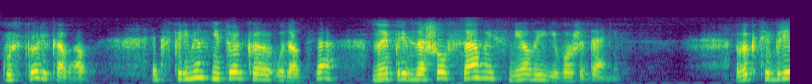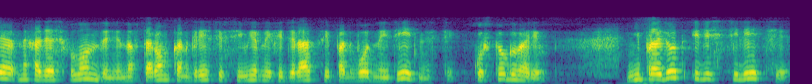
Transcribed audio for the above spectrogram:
Кусто ликовал. Эксперимент не только удался, но и превзошел самые смелые его ожидания. В октябре, находясь в Лондоне на втором конгрессе Всемирной Федерации подводной деятельности, Кусто говорил, «Не пройдет и десятилетие,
